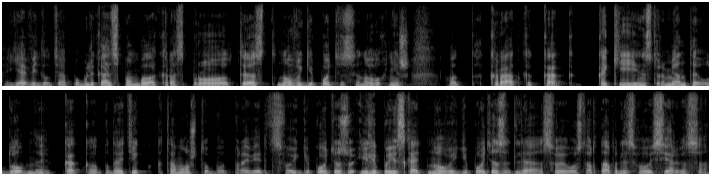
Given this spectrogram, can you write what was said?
я видел у тебя публикация, по-моему, была как раз про тест новых гипотез и новых ниш. Вот кратко, как какие инструменты удобные, как подойти к тому, чтобы вот проверить свою гипотезу или поискать новые гипотезы для своего стартапа, для своего сервиса?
